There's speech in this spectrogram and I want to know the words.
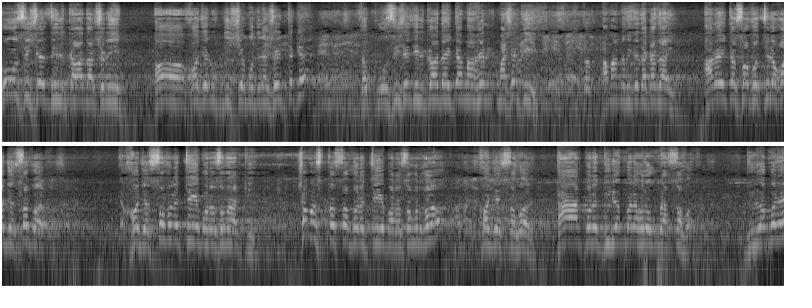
পঁচিশে জিলকাদা শরীফ হজের উদ্দেশ্যে মদিনা শরীফ থেকে। তো পঁচিশে জিলকাদা এটা মাসের মাসের কি? আমার নবীতে দেখা যায়, আর এটা সফর ছিল হজের সফর। হজের সফরের চেয়ে বড় সফর আর কি? সমস্ত সফরের চেয়ে বড় সফর হলো হজের সফর। তারপরে দুই নম্বরে হলো উমরার সফর। দুই নম্বরে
